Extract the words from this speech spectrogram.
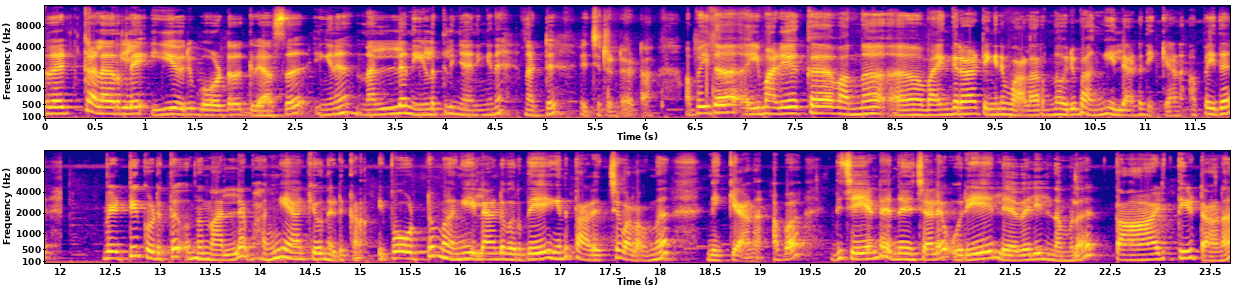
റെഡ് കളറിലെ ഈ ഒരു ബോർഡർ ഗ്രാസ് ഇങ്ങനെ നല്ല നീളത്തിൽ ഞാനിങ്ങനെ നട്ട് വെച്ചിട്ടുണ്ട് കേട്ടോ. അപ്പോൾ ഇത് ഈ മഴയൊക്കെ വന്ന് ഭയങ്കരമായിട്ട് ഇങ്ങനെ വളർന്ന് ഒരു ഭംഗിയില്ലാണ്ട് നിൽക്കുകയാണ് അപ്പോൾ ഇത് വെട്ടിക്കൊടുത്ത് ഒന്ന് നല്ല ഭംഗിയാക്കി ഒന്ന് എടുക്കണം. ഇപ്പോൾ ഒട്ടും ഭംഗിയില്ലാണ്ട് വെറുതെ ഇങ്ങനെ തഴച്ച് വളർന്ന് നിൽക്കുകയാണ് അപ്പോൾ ഇത് ചെയ്യേണ്ടത് എന്ന് വെച്ചാൽ ഒരേ ലെവലിൽ നമ്മൾ താഴ്ത്തിയിട്ടാണ്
